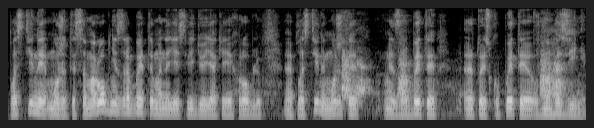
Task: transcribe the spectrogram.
Пластини можете саморобні зробити, у мене є відео, як я їх роблю. Е, Пластини можете зробити, тобто купити в магазині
